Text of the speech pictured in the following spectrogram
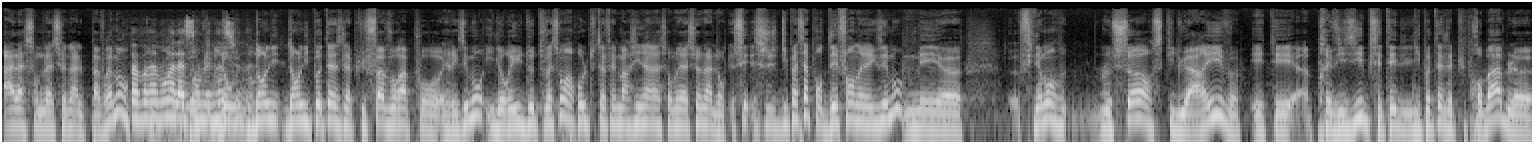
à l'Assemblée nationale? Pas vraiment. Pas vraiment à l'Assemblée nationale. Donc, dans l'hypothèse la plus favorable pour Éric Zemmour, il aurait eu de toute façon un rôle tout à fait marginal à l'Assemblée nationale. Donc je dis pas ça pour défendre Éric Zemmour, mais euh, finalement, le sort, ce qui lui arrive, était prévisible. C'était l'hypothèse la plus probable euh,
